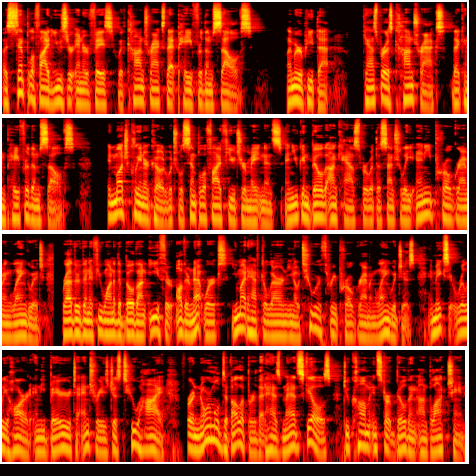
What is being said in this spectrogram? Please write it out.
a simplified user interface with contracts that pay for themselves. Let me repeat that. Casper has contracts that can pay for themselves in much cleaner code, which will simplify future maintenance. And you can build on Casper with essentially any programming language rather than if you wanted to build on ETH or other networks, you might have to learn, you know, two or three programming languages. It makes it really hard and the barrier to entry is just too high for a normal developer that has mad skills to come and start building on blockchain.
